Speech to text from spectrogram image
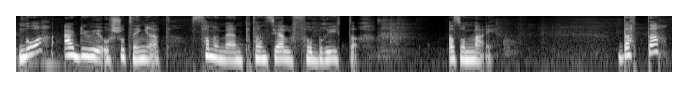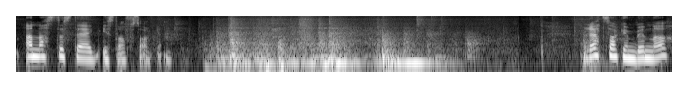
Nå er du i Oslo tingrett sammen med en potensiell forbryter. Altså meg. Dette er neste steg i straffesaken. Rettssaken begynner.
